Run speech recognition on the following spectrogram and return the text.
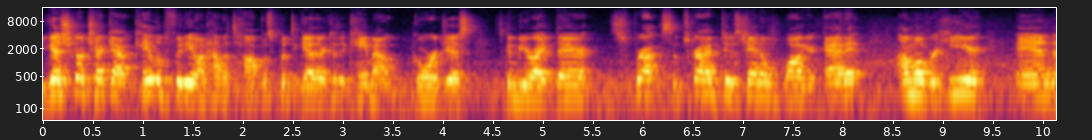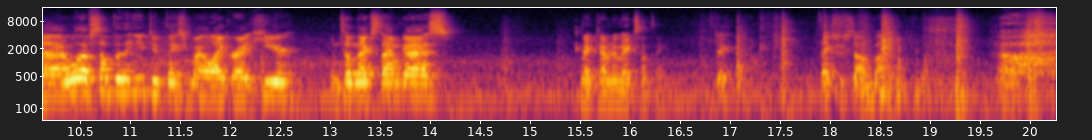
You guys should go check out Caleb's video on how the top was put together because it came out gorgeous. It's going to be right there. Subscribe to his channel while you're at it. I'm over here, and uh, we'll have something that YouTube thinks you might like right here. Until next time, guys, make time to make something. Thanks for stopping by.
